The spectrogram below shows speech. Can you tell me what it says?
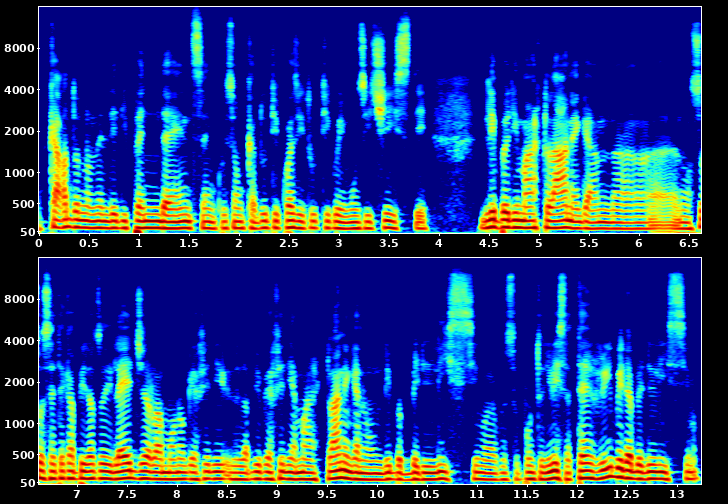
eh, cadono nelle dipendenze in cui sono caduti quasi tutti quei musicisti. Il libro di Mark Lanegan, eh, non so se ti è capitato di leggere la, monografia di- la biografia di Mark Lanegan, un libro bellissimo da questo punto di vista, terribile, bellissimo.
